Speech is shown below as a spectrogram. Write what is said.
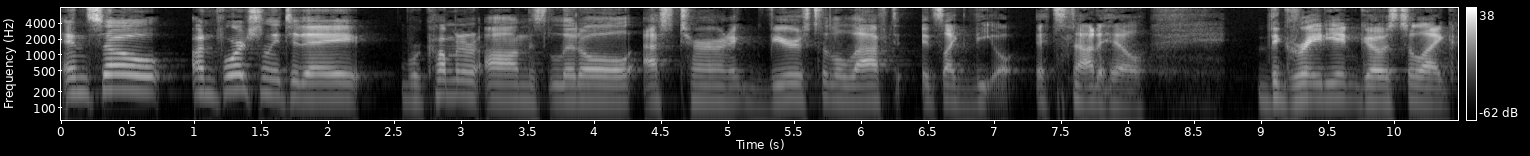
And so, unfortunately, today we're coming on this little S turn. It veers to the left. It's like the, it's not a hill. The gradient goes to like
